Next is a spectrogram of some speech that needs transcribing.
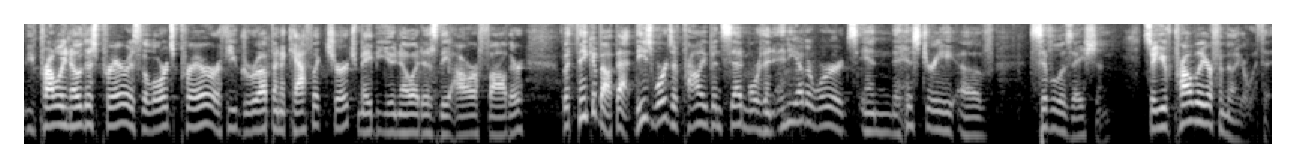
you probably know this prayer as the Lord's Prayer, or if you grew up in a Catholic church, maybe you know it as the Our Father. But think about that. These words have probably been said more than any other words in the history of civilization. So you probably are familiar with it.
